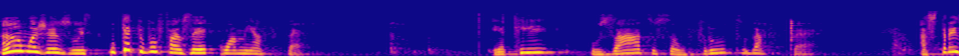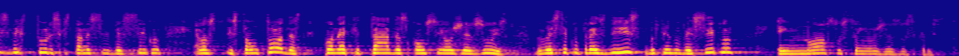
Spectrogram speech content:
amo a Jesus. O que é que eu vou fazer com a minha fé? E aqui os atos são fruto da fé. As três virtudes que estão nesse versículo, elas estão todas conectadas com o Senhor Jesus. No versículo 3 diz, no fim do versículo, em nosso Senhor Jesus Cristo.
